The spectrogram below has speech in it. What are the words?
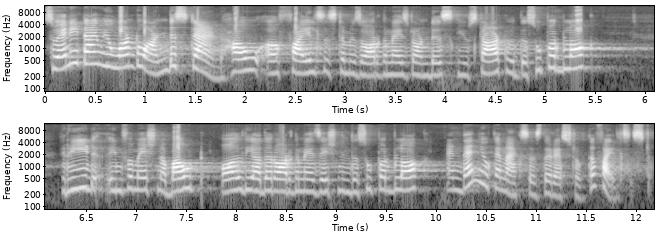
So, anytime you want to understand how a file system is organized on disk you start with the super block read information about all the other organization in the super block and then you can access the rest of the file system.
